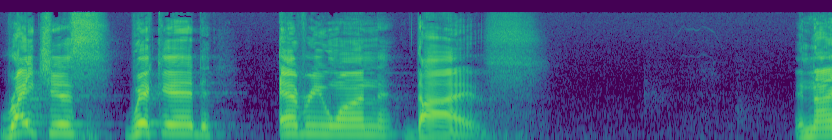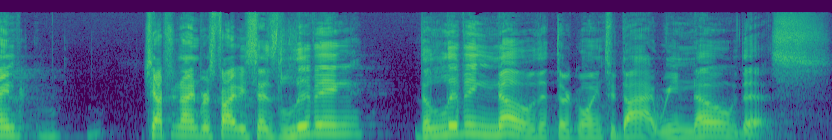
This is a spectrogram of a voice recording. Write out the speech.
righteous, wicked, everyone dies. In 9, chapter 9, verse 5, he says, living, the living know that they're going to die. We know this.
